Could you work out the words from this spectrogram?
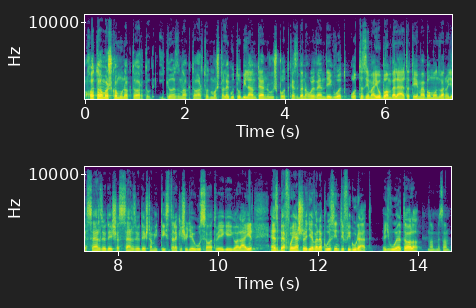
Hatalmas kamunak tartod, igaznak tartod. Most a legutóbbi Lanternus podcastben, ahol vendég volt, ott azért már jobban beleállt a témába, mondván, hogy a szerződés a szerződést, amit tisztelek, és ugye ő 26 végéig aláírt. Ez befolyásra egy Evenepul szintű figurát? Egy Vuelta alatt? Nem hiszem.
